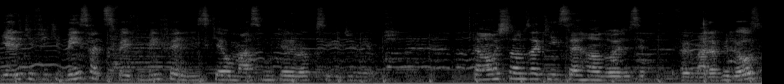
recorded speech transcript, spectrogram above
E ele que fique bem satisfeito, bem feliz, que é o máximo que ele vai conseguir de mim hoje. Então estamos aqui encerrando hoje esse foi maravilhoso.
